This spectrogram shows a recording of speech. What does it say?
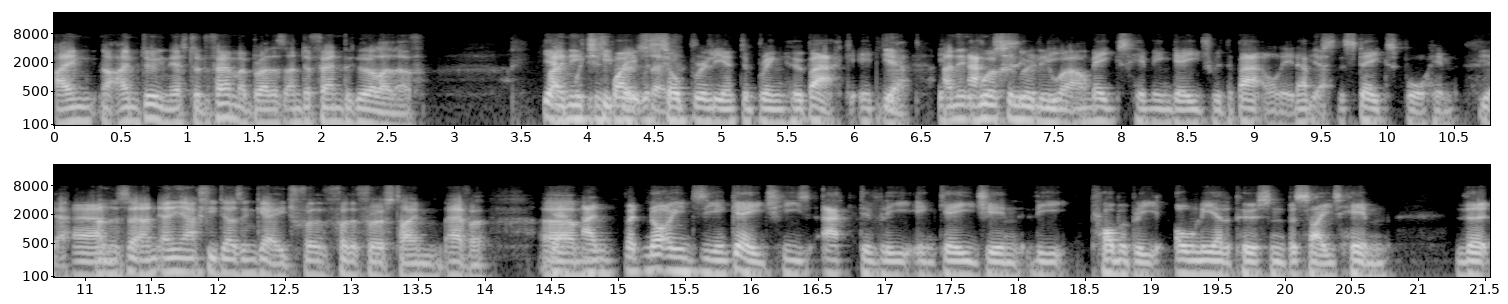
I'm I'm doing this to defend my brothers and defend the girl I love. Yeah, which is why it was safe. so brilliant to bring her back. It, Yeah, and it works really well. Makes him engage with the battle. It ups Yeah. the stakes for him. Yeah, Um, and, and he actually does engage for for the first time ever. Yeah, Um, and but not only does he engage, he's actively engaging the probably only other person besides him that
